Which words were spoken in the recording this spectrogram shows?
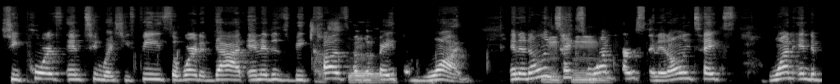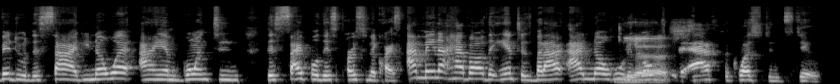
she pours into and she feeds the word of God. And it is because of the faith of one. And it only mm-hmm. takes one person, it only takes one individual decide, you know what, I am going to disciple this person to Christ. I may not have all the answers, but I, I know who to yes. go to to ask the questions to.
